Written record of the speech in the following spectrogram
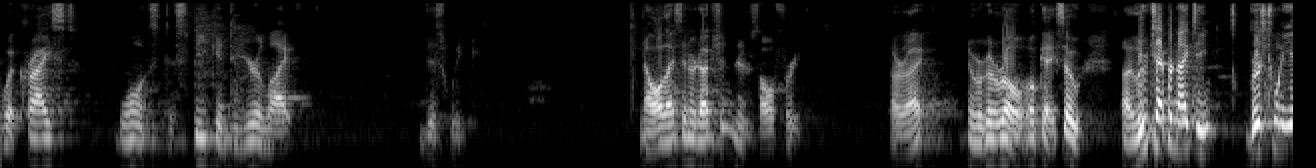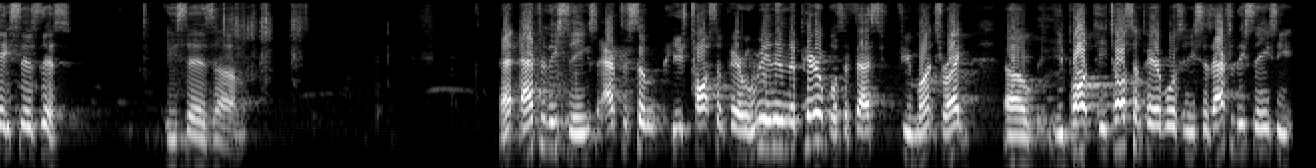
what Christ wants to speak into your life this week. Now, all that's introduction, and it's all free. All right? And we're going to roll. Okay, so uh, Luke chapter 19, verse 28 says this. He says, um, after these things, after some, he's taught some parables. We've been in the parables the past few months, right? Uh, he, taught, he taught some parables, and he says, after these things, he,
